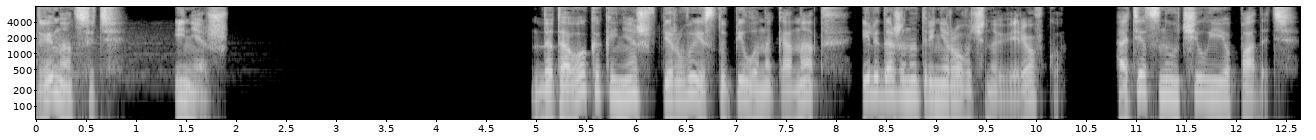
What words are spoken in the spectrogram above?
12. Инеж. До того, как Инеж впервые ступила на канат или даже на тренировочную веревку, отец научил ее падать,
